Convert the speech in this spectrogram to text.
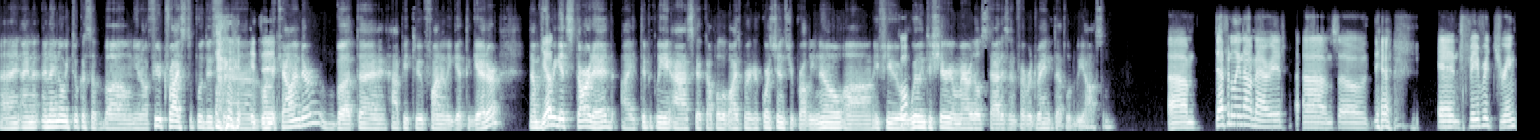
And, and I know it took us a um, you know a few tries to put this uh, on the calendar, but uh, happy to finally get together. Now, before yep. we get started, I typically ask a couple of icebreaker questions. You probably know. Uh, if you're cool. willing to share your marital status and favorite drink, that would be awesome. Um, definitely not married. Um, so yeah. And favorite drink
